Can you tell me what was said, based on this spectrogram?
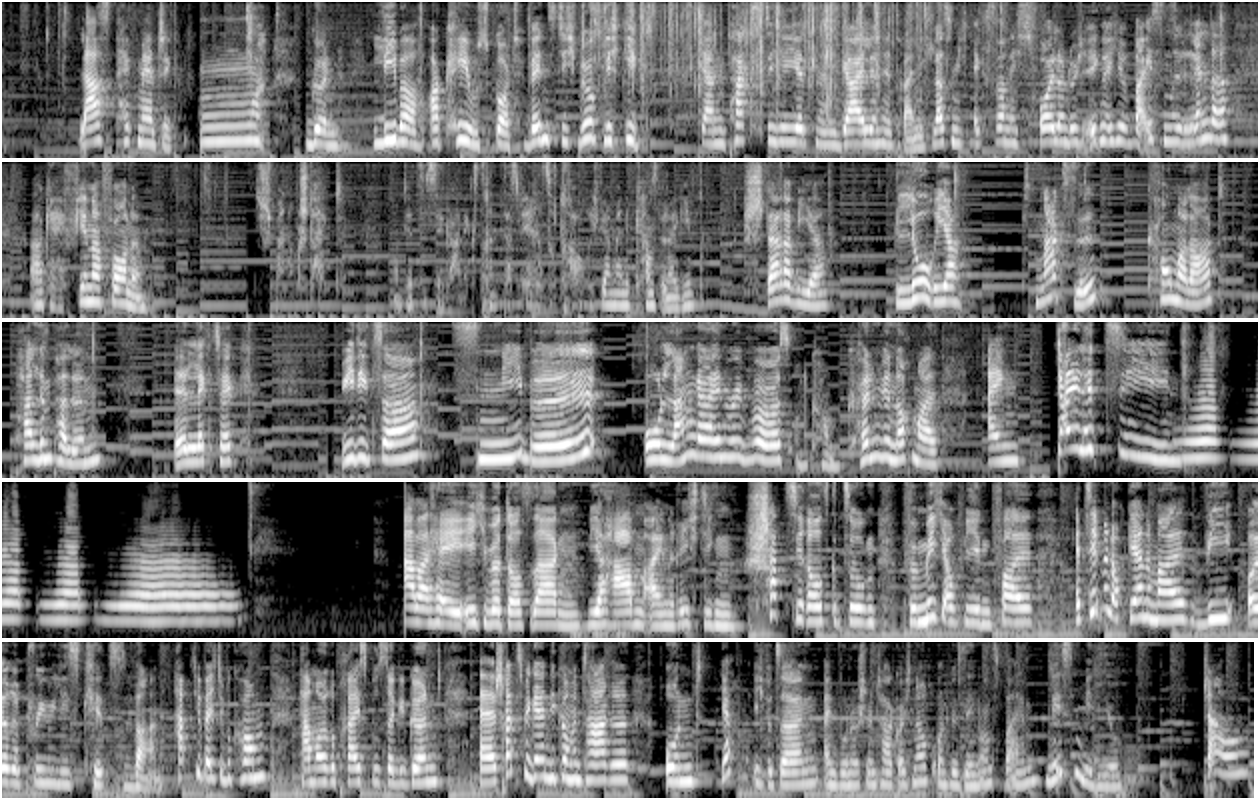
Last Pack Magic. Gönn. Lieber Arceus Gott, wenn es dich wirklich gibt, dann packst du hier jetzt einen geilen Hit rein. Ich lasse mich extra nicht spoilern durch irgendwelche weißen Ränder. Okay, vier nach vorne. Die Spannung steigt. Und jetzt ist hier gar nichts drin. Das wäre so traurig. Wir haben eine Kampfenergie. Staravia, Gloria, Knacksel, Kaumalat, Palimpalim, Electek, Bidiza, Sneebel, Olanga in Reverse. Und komm, können wir nochmal ein geil Hit ziehen? Aber hey, ich würde doch sagen, wir haben einen richtigen Schatz hier rausgezogen. Für mich auf jeden Fall. Erzählt mir doch gerne mal, wie eure Pre-Release-Kits waren. Habt ihr welche bekommen? Haben eure Preisbooster gegönnt? Äh, Schreibt es mir gerne in die Kommentare. Und ja, ich würde sagen, einen wunderschönen Tag euch noch und wir sehen uns beim nächsten Video. Ciao!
